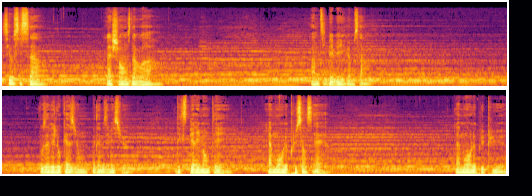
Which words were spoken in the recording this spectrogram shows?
C'est aussi ça, la chance d'avoir un petit bébé comme ça. Vous avez l'occasion, mesdames et messieurs, d'expérimenter l'amour le plus sincère, l'amour le plus pur,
